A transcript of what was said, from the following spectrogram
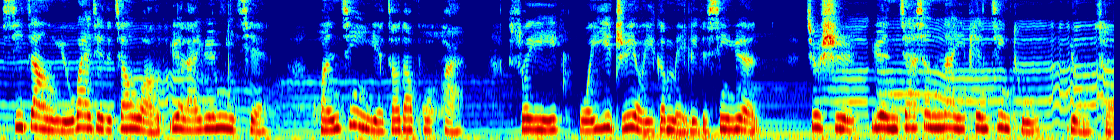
西藏与外界的交往越来越密切。环境也遭到破坏，所以我一直有一个美丽的心愿，就是愿家乡的那一片净土永存。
